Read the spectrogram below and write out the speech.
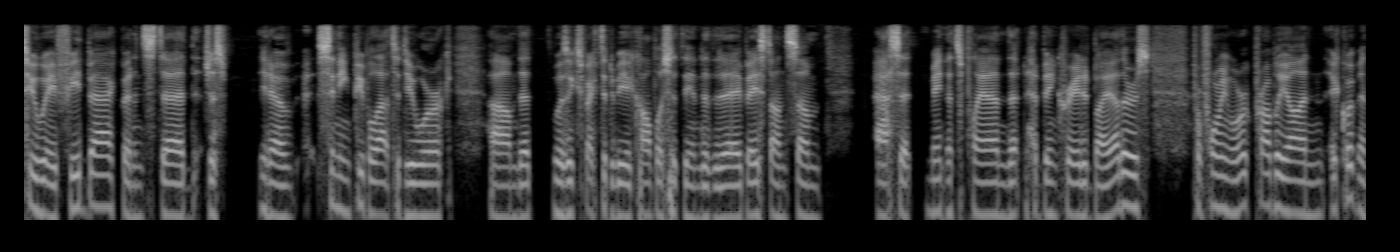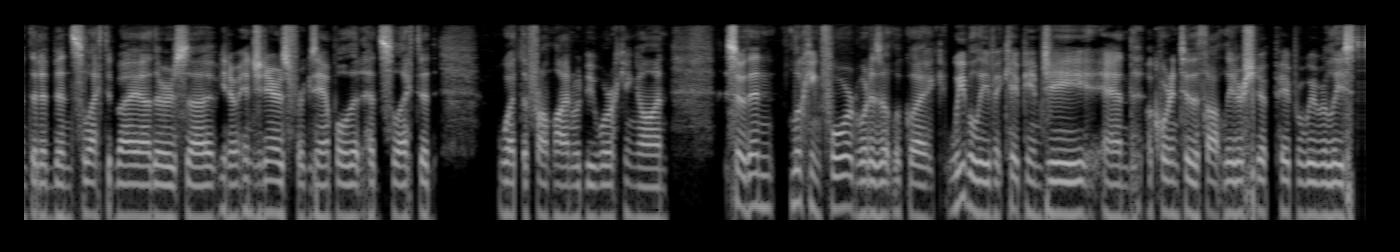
two-way feedback, but instead just you know, sending people out to do work um, that was expected to be accomplished at the end of the day based on some asset maintenance plan that had been created by others, performing work probably on equipment that had been selected by others, uh, you know, engineers, for example, that had selected what the front line would be working on so then looking forward, what does it look like? We believe at KPMG, and according to the thought leadership paper we released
